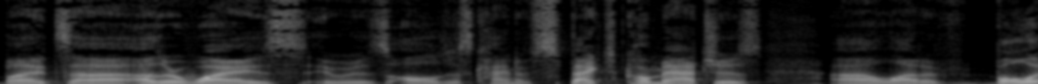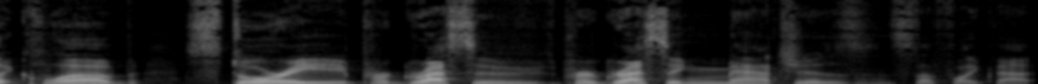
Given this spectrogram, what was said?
but uh, otherwise, it was all just kind of spectacle matches. Uh, a lot of Bullet Club story, progressive, progressing matches, and stuff like that.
